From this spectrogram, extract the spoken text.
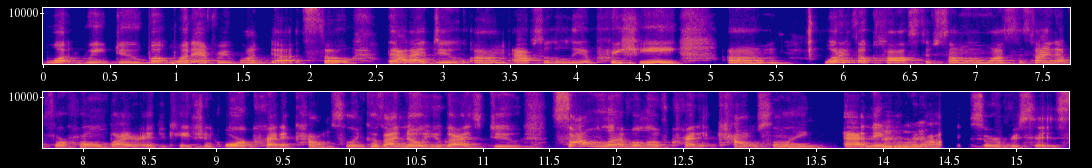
what we do, but what everyone does. So that I do um, absolutely appreciate. Um, what are the costs if someone wants to sign up for home buyer education or credit counseling? Because I know you guys do some level of credit counseling at neighborhood mm-hmm. housing services.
